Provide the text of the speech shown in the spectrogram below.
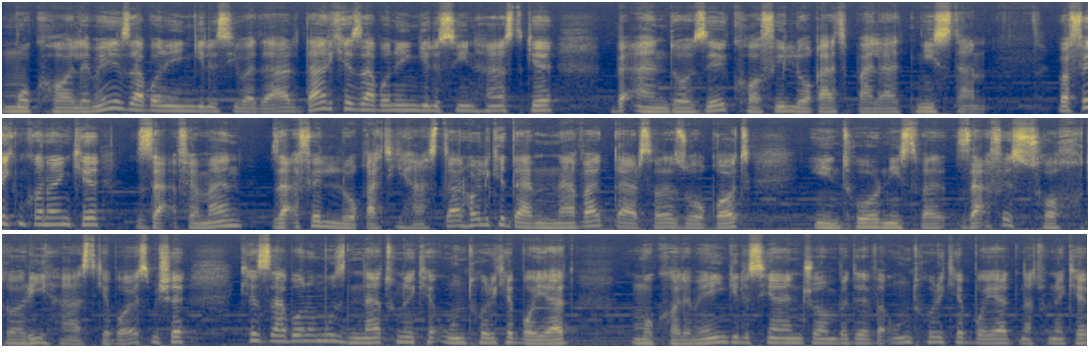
مکالمه زبان انگلیسی و در درک زبان انگلیسی این هست که به اندازه کافی لغت بلد نیستن. و فکر می‌کنن که ضعف من ضعف لغتی هست در حالی که در 90 درصد از اوقات اینطور نیست و ضعف ساختاری هست که باعث میشه که زبان آموز نتونه که اونطوری که باید مکالمه انگلیسی انجام بده و اونطوری که باید نتونه که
